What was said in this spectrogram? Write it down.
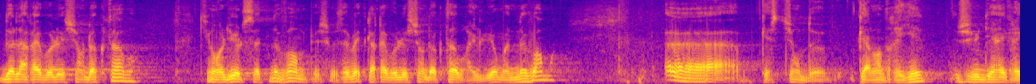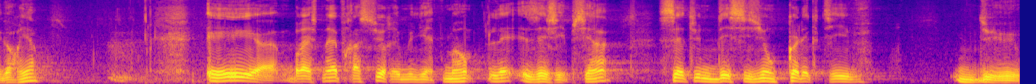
de la Révolution d'octobre, qui ont lieu le 7 novembre, puisque vous savez que la Révolution d'octobre a eu lieu au mois de novembre. Euh, question de calendrier, julien et grégorien. Et euh, Brezhnev rassure immédiatement les Égyptiens. C'est une décision collective du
